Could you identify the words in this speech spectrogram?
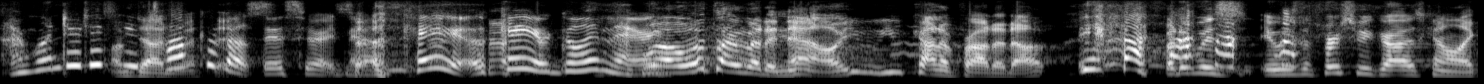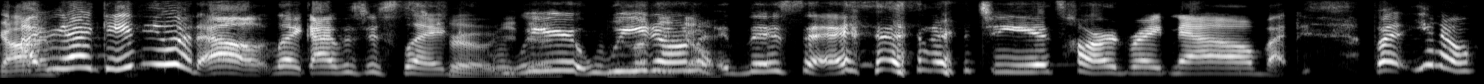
I wondered if I'm you talk about this. this, right So- now. Okay, okay, you're going there. well we'll talk about it now you, you kind of brought it up yeah. but it was it was the first week where i was kind of like I I'm, mean, I gave you it out. Like I was just like, true, we we don't this energy. It's hard right now, but but you know,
